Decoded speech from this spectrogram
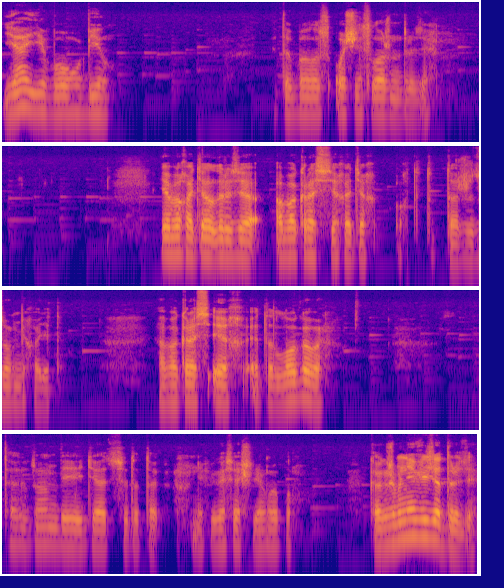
Я его убил. Это было очень сложно, друзья. Я бы хотел, друзья, обокрасить всех этих... Ух ты, тут даже зомби ходит. Обокрасить их, это логово. Так, зомби, иди отсюда. Так, нифига себе шлем выпал. Как же мне везет, друзья.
